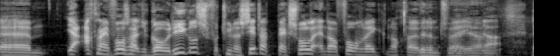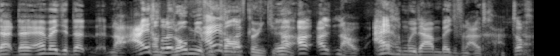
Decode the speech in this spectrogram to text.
Ehm, ja, achterin volgens had je Go Ahead Eagles, Fortuna Sittard, Pek Zwolle en dan volgende week nog eh, Willem II. ja. Ja. Da- da- hè, weet je, nou Dan eigenlijk. droom je van 12 eigenlijk- puntjes. Ja. Ah, ah, nou, eigenlijk moet je daar een beetje van uitgaan, toch?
